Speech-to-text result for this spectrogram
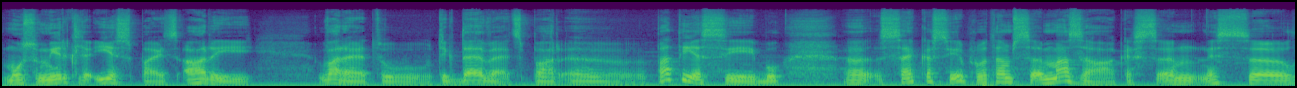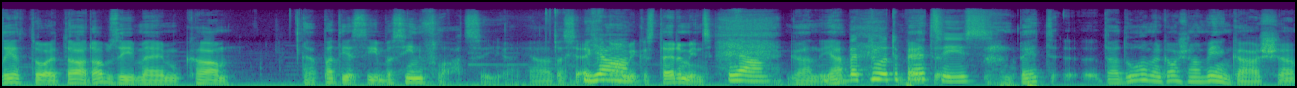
mūsu mirkļa iespējas arī varētu tikt dēvēts par uh, patiesību, uh, sekas ir, protams, mazākas. Um, es uh, lietoju tādu apzīmējumu, kā patiesības inflācija. Jā, tas ir ekonomikas jā. termins. Jā, gan, jā. bet ļoti precīzi. Bet, bet tā doma ir gaužām vienkārša.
